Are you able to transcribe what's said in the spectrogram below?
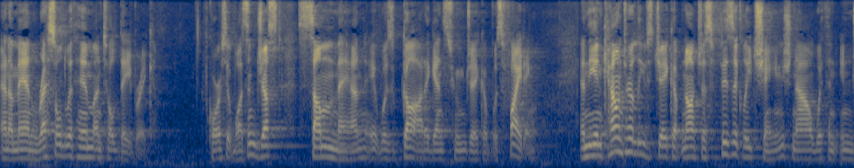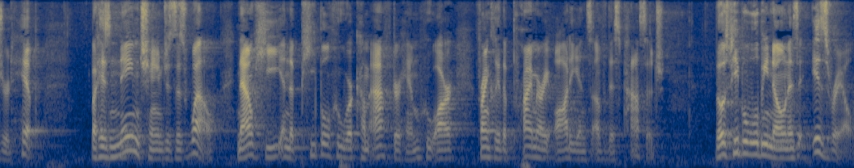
and a man wrestled with him until daybreak. Of course, it wasn't just some man, it was God against whom Jacob was fighting. And the encounter leaves Jacob not just physically changed, now with an injured hip, but his name changes as well. Now he and the people who were come after him, who are, frankly, the primary audience of this passage, those people will be known as Israel,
